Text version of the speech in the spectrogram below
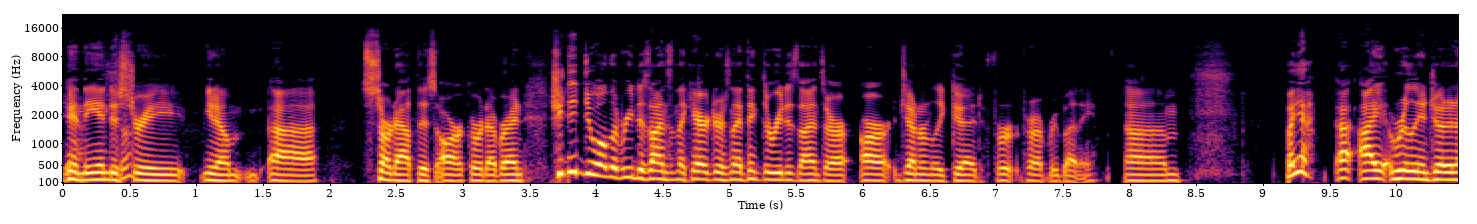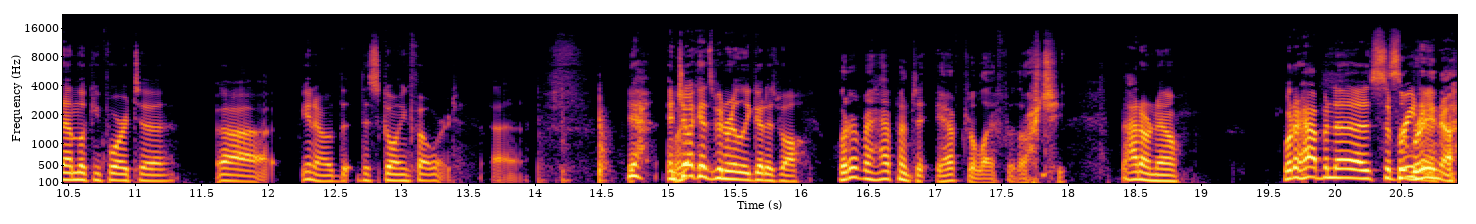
in the industry, you know. Uh, start out this arc or whatever. And she did do all the redesigns on the characters and i think the redesigns are are generally good for for everybody. Um but yeah i, I really enjoyed it and i'm looking forward to uh you know th- this going forward. Uh yeah and jughead's been really good as well. Whatever happened to Afterlife with Archie? i don't know. What happened to sabrina,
